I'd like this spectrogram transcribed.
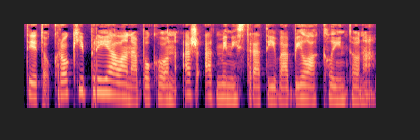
Tieto kroky prijala napokon až administratíva Billa Clintona.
